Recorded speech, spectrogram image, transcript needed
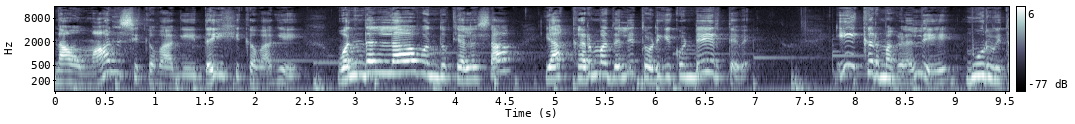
ನಾವು ಮಾನಸಿಕವಾಗಿ, ದೈಹಿಕವಾಗಿ ಒಂದಲ್ಲ ಒಂದು ಕೆಲಸ ಯಾ ಕರ್ಮದಲ್ಲಿ ತೊಡಗಿಕೊಂಡೇ ಇರ್ತೇವೆ. ಈ ಕರ್ಮಗಳಲ್ಲಿ ಮೂರು ವಿಧ.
